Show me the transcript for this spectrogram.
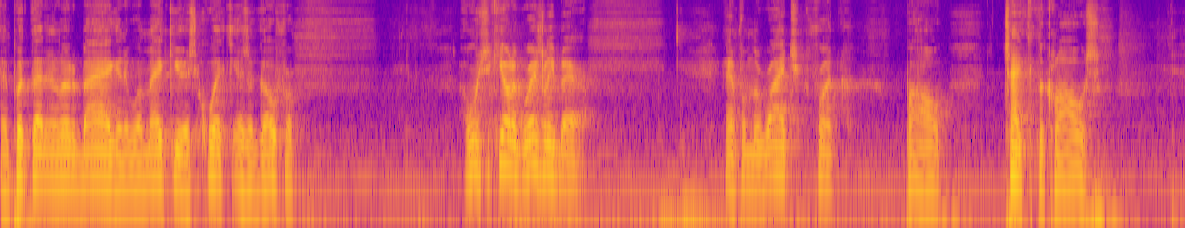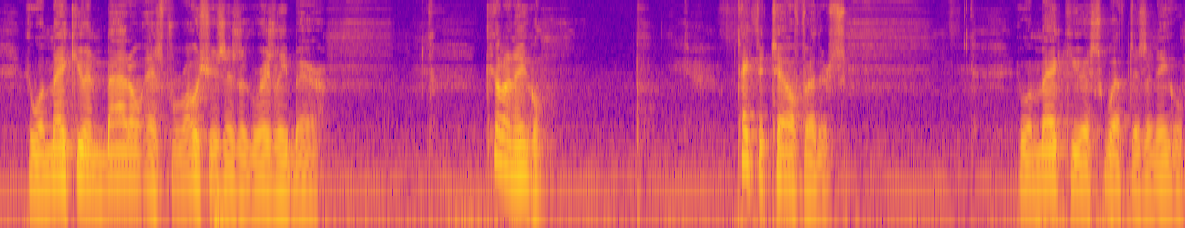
and put that in a little bag and it will make you as quick as a gopher. I want you to kill a grizzly bear. And from the right front paw, take the claws. It will make you in battle as ferocious as a grizzly bear. Kill an eagle. Take the tail feathers. It will make you as swift as an eagle.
